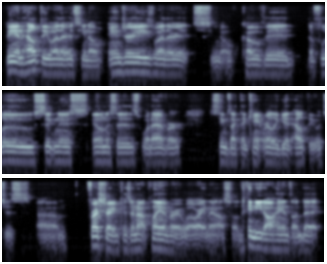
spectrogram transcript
being healthy, whether it's, you know, injuries, whether it's, you know, COVID, the flu, sickness, illnesses, whatever. It seems like they can't really get healthy, which is um, frustrating because they're not playing very well right now. So they need all hands on deck.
